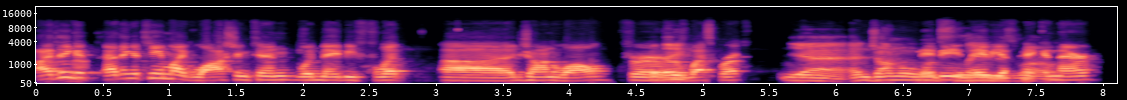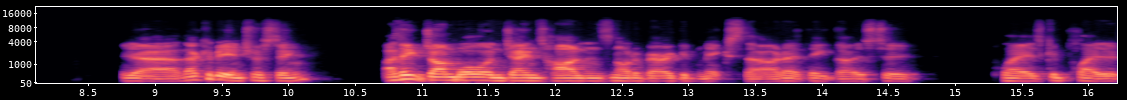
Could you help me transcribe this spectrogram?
I think it, I think a team like Washington would maybe flip uh, John Wall for they- Westbrook. Yeah, and John Wall Maybe maybe a pick well. in there. Yeah, that could be interesting. I think John Wall and James Harden's not a very good mix, though. I don't think those two players could play to,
